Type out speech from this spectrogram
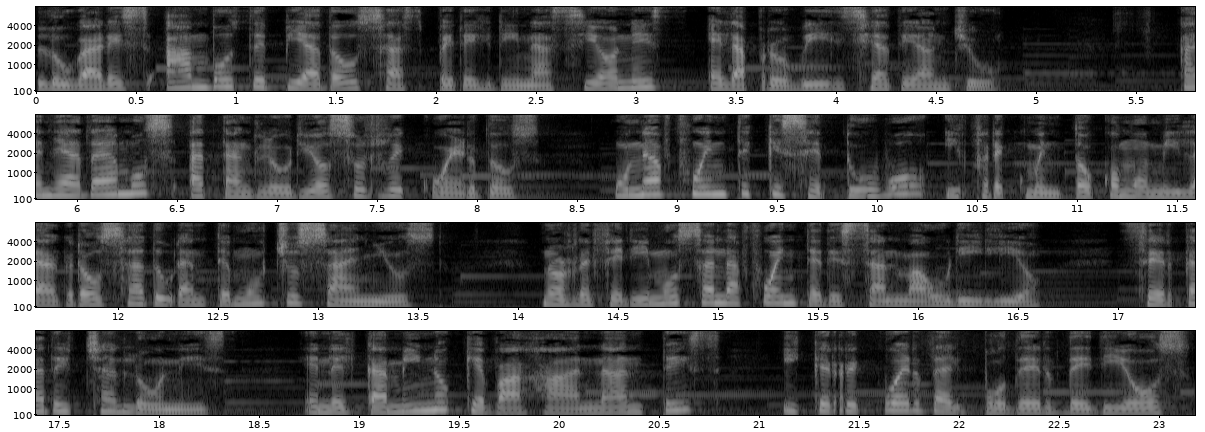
lugares ambos de piadosas peregrinaciones en la provincia de Anjou. Añadamos a tan gloriosos recuerdos una fuente que se tuvo y frecuentó como milagrosa durante muchos años, nos referimos a la fuente de San Maurilio, cerca de Chalones, en el camino que baja a Nantes y que recuerda el poder de Dios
